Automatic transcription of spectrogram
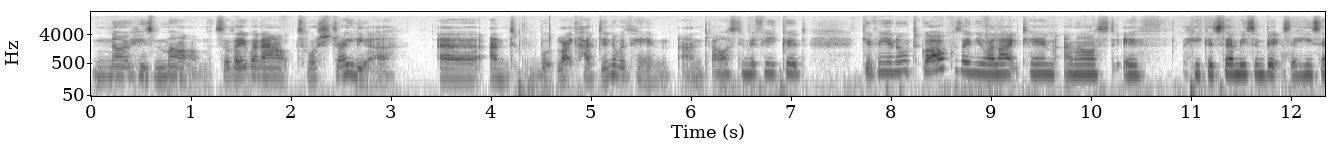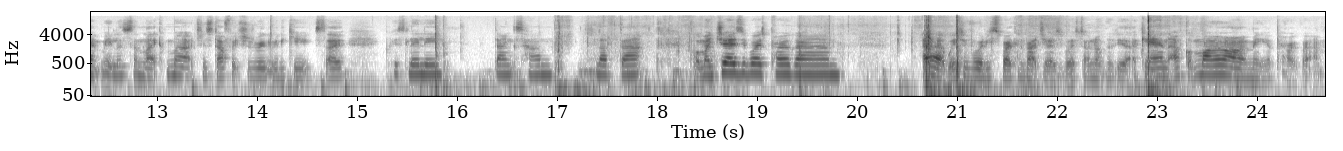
know his mum, so they went out to Australia uh, and like had dinner with him and asked him if he could give me an autograph because they knew I liked him and asked if he could send me some bits. So he sent me some like merch and stuff, which was really really cute. So Chris Lilley, thanks, hun. Love that. Got my Jersey Boys program, uh, which I've already spoken about Jersey Boys, so I'm not gonna do that again. I've got my Mamma Mia program.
